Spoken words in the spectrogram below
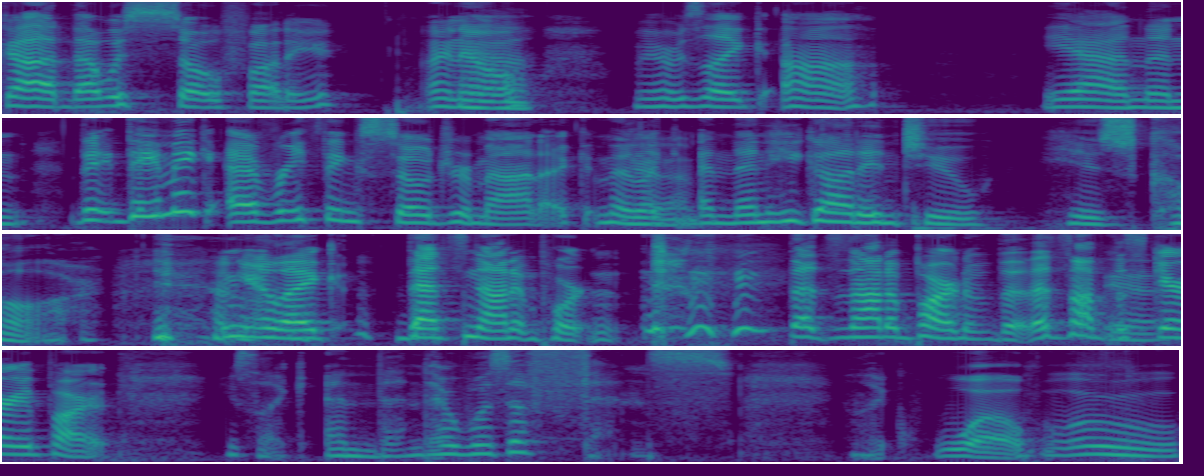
God, that was so funny. I know. It was like, uh, yeah, and then they, they make everything so dramatic. And they're like, and then he got into his car. and you're like, that's not important. that's not a part of the that's not the Yeah. scary part. He's like, and then there was a fence. You're like, whoa. Ooh.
